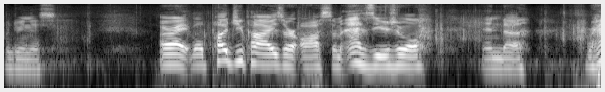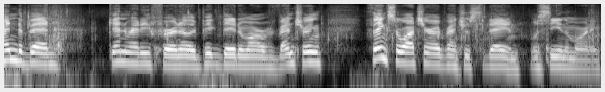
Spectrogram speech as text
we're doing this. All right, well, pudgy pies are awesome as usual. And uh, we're heading to bed, getting ready for another big day tomorrow of adventuring. Thanks for watching our adventures today, and we'll see you in the morning.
